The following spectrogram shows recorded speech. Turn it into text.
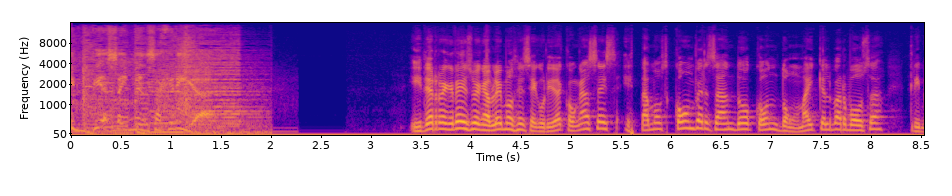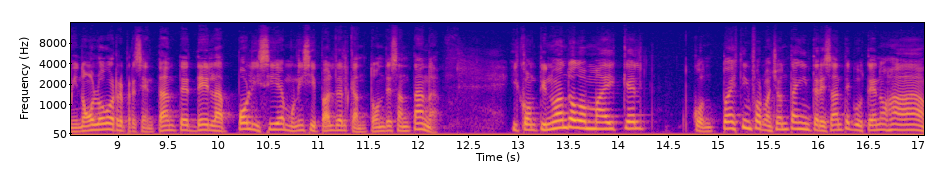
limpieza y mensajería. Y de regreso en Hablemos de Seguridad con ACES, estamos conversando con don Michael Barbosa, criminólogo representante de la Policía Municipal del Cantón de Santana. Y continuando, don Michael, con toda esta información tan interesante que usted nos ha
